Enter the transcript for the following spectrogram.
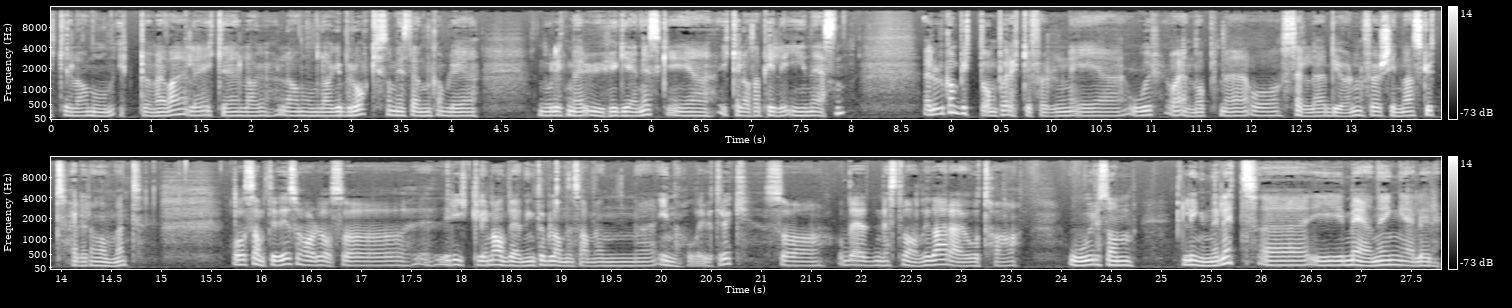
ikke la noen yppe med deg, eller ikke la, la noen lage bråk, som isteden kan bli noe litt mer uhygienisk i eh, 'ikke la seg pille i nesen'. Eller du kan bytte om på rekkefølgen i eh, ord og ende opp med å selge bjørnen før skinnet er skutt, heller enn omvendt. Og samtidig så har du også rikelig med anledning til å blande sammen innhold i uttrykk. Så, og det mest vanlige der er jo å ta ord som ligner litt eh, i mening, eller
